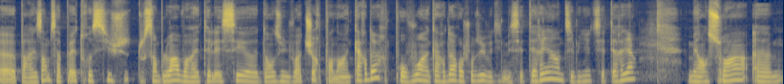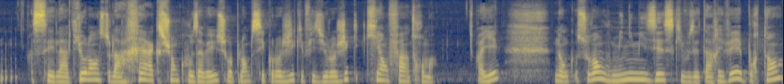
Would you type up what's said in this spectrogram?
Euh, par exemple, ça peut être aussi tout simplement avoir été laissé euh, dans une voiture pendant un quart d'heure. Pour vous, un quart d'heure aujourd'hui, vous dites mais c'était rien, 10 minutes c'était rien. Mais en soi, euh, c'est la violence de la réaction que vous avez eue sur le plan psychologique et physiologique qui en fait un trauma. Voyez? Donc souvent vous minimisez ce qui vous est arrivé et pourtant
